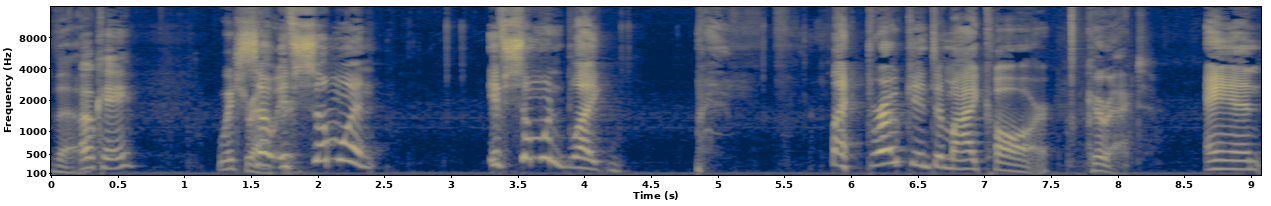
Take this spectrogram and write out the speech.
though. Oh, okay. Which So rapper? if someone, if someone like, like broke into my car correct. and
